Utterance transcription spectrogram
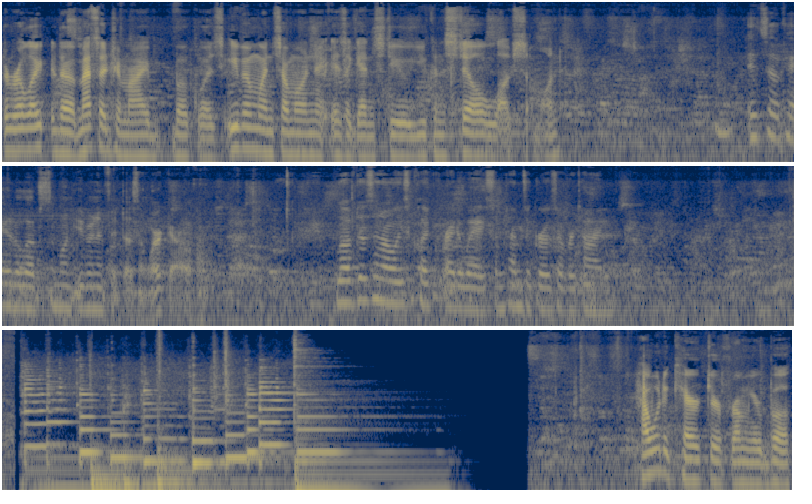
The, rela- the message in my book was even when someone is against you, you can still love someone. It's okay to love someone even if it doesn't work out. Love doesn't always click right away, sometimes it grows over time. How would a character from your book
